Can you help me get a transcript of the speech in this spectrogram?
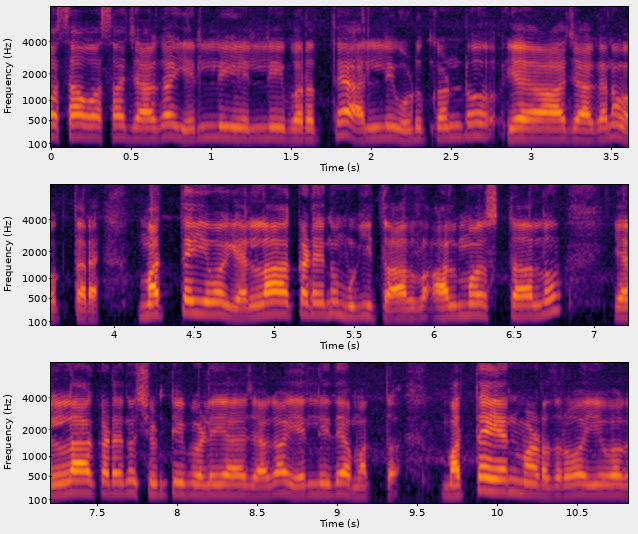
ಹೊಸ ಹೊಸ ಜಾಗ ಎಲ್ಲಿ ಎಲ್ಲಿ ಬರುತ್ತೆ ಅಲ್ಲಿ ಹುಡ್ಕೊಂಡು ಆ ಜಾಗನ ಹೋಗ್ತಾರೆ. ಮತ್ತು ಇವಾಗ ಎಲ್ಲ ಕಡೆನೂ ಮುಗೀತು. ಆಲ್ ಆಲ್ಮೋಸ್ಟ್ ಆಲು ಎಲ್ಲ ಕಡೆನೂ ಶುಂಠಿ ಬೆಳೆಯೋ ಜಾಗ ಎಲ್ಲಿದೆ ಮತ್ತು ಮತ್ತೆ ಏನು ಮಾಡಿದ್ರು? ಇವಾಗ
